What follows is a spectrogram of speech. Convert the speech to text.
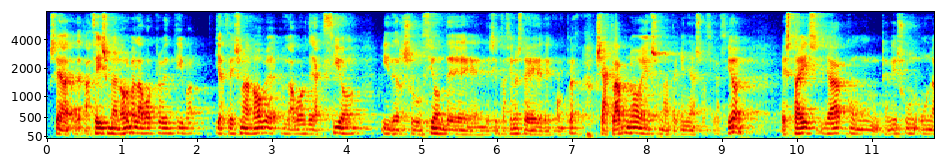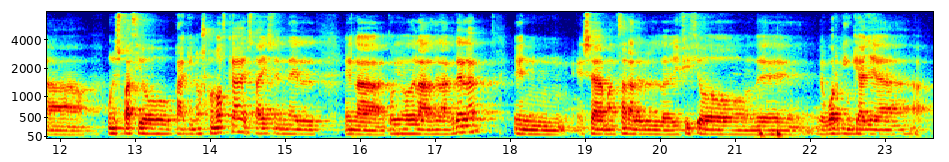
O sea, hacéis una enorme labor preventiva y hacéis una enorme labor de acción y de resolución de, situaciones de, complejo. O sea, CLAP no es una pequeña asociación. Estáis ya con, tenéis un, espacio para quien no os conozca, estáis en el, en la, el de la, de la Grela, en esa manzana del edificio de, de Working que hay a-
